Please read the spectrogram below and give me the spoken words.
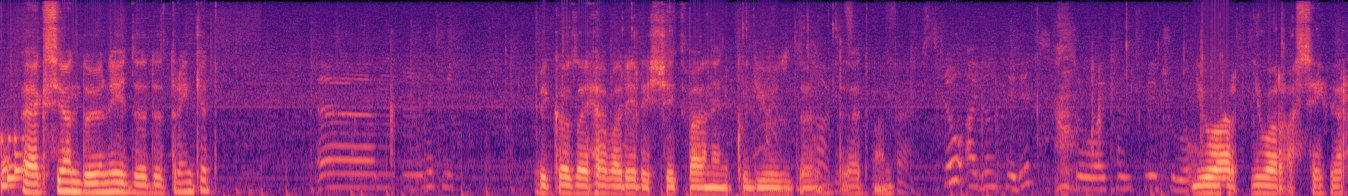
Axion, do you need uh, the trinket? Um, let me. Because I have a really shit one and could use the that one. No, I don't need it, so I can free to roll. You are you are a savior.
